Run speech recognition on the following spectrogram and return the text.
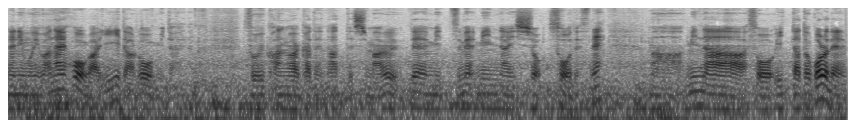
何も言わない方がいいだろうみたいなそういう考え方になってしまう。で3つ目みんな一緒。そうですね。まあみんなそういったところで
